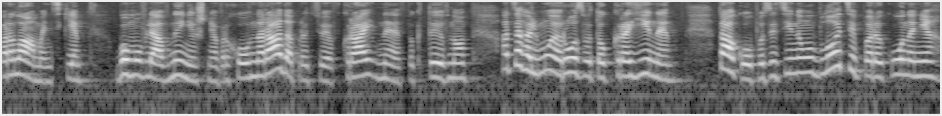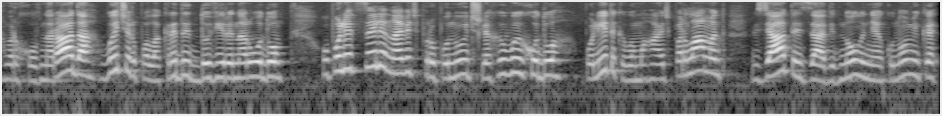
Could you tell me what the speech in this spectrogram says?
парламентські, бо, мовляв, нинішня Верховна Рада працює вкрай неефективно. А це гальмує розвиток країни. Так, у опозиційному блоці переконані, Верховна Рада вичерпала кредит довіри народу. У політсилі навіть пропонують шляхи виходу. Політики вимагають парламент взятись за відновлення економіки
